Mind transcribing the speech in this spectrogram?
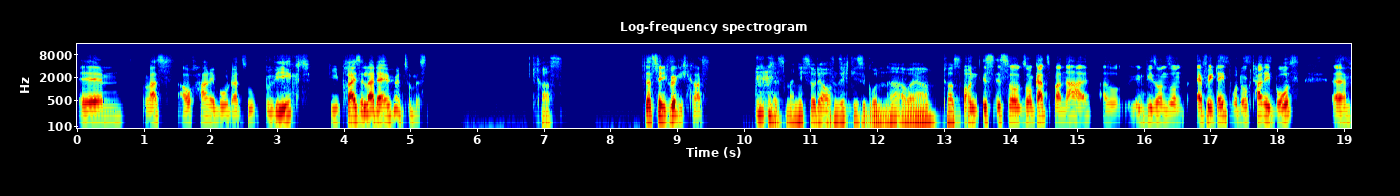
Ähm, was auch Haribo dazu bewegt, die Preise leider erhöhen zu müssen. Krass. Das finde ich wirklich krass. Das ist mal nicht so der offensichtlichste Grund, ne? Aber ja, krass. Und es ist so, so ganz banal, also irgendwie so ein, so ein Everyday-Produkt, Haribos. Ähm,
